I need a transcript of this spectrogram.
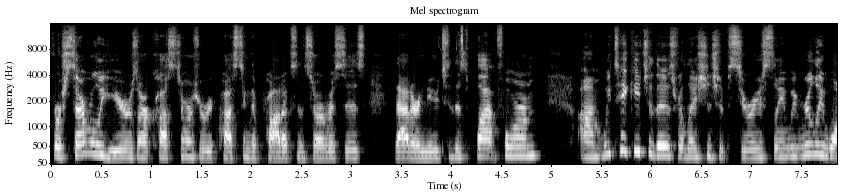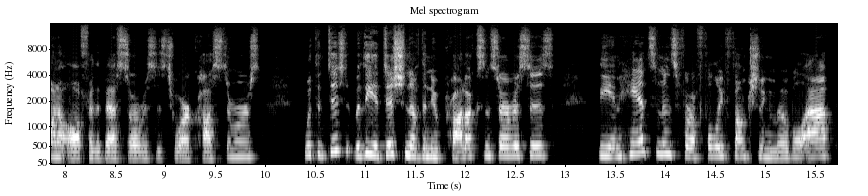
For several years, our customers were requesting the products and services that are new to this platform. Um, we take each of those relationships seriously, and we really want to offer the best services to our customers. With the, with the addition of the new products and services, the enhancements for a fully functioning mobile app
